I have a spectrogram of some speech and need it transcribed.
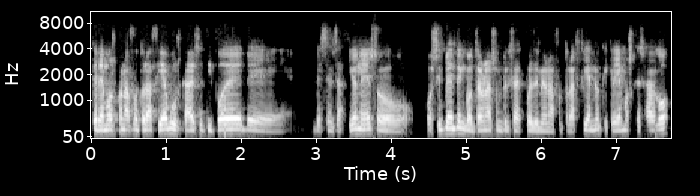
queremos con la fotografía buscar ese tipo de, de, sensaciones o, o, simplemente encontrar una sonrisa después de ver una fotografía, ¿no? Que creemos que es algo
